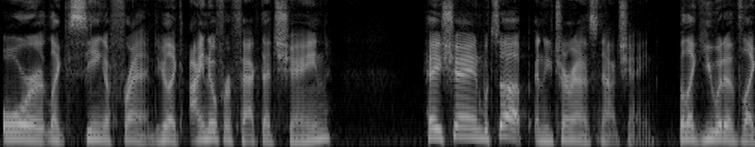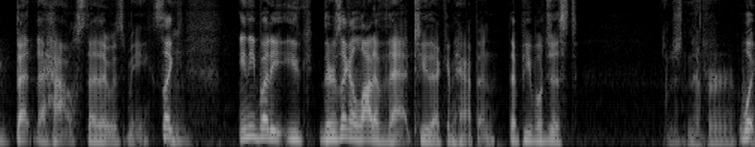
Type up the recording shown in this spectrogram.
Or like seeing a friend. You're like i know for a fact that shane hey shane what's up? And you turn around it's not shane but like you would have like bet the house that it was me it's like hmm. anybody you there's like a lot of that too that can happen that people just just never. what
